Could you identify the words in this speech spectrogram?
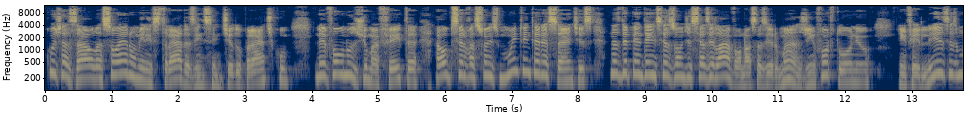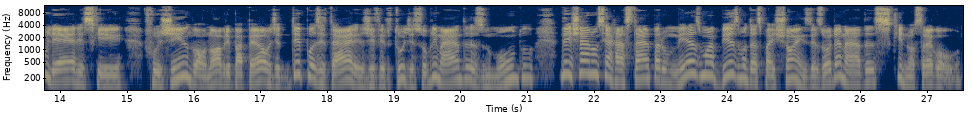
cujas aulas só eram ministradas em sentido prático, levou-nos de uma feita a observações muito interessantes nas dependências onde se asilavam nossas irmãs de infortúnio, infelizes mulheres que, fugindo ao nobre papel de depositárias de virtudes sublimadas no mundo, deixaram-se arrastar para o mesmo abismo das paixões desordenadas que nos tragou.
